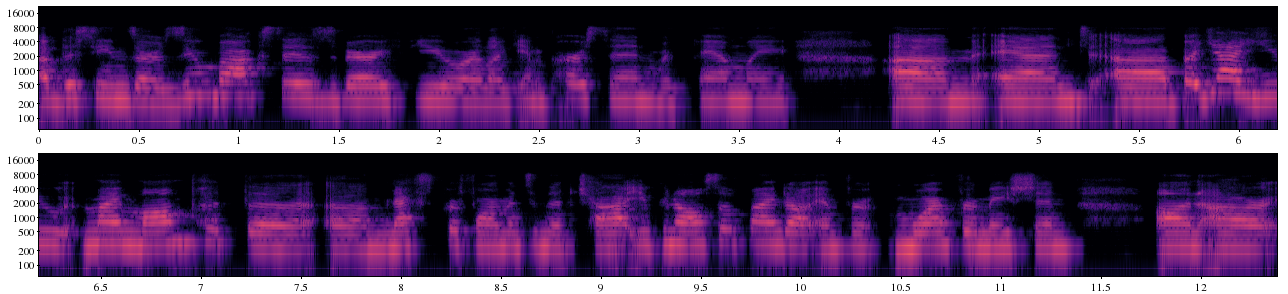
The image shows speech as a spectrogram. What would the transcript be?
of the scenes are Zoom boxes, very few are like in person with family. Um, and uh, but yeah, you my mom put the um, next performance in the chat. You can also find out inf more information on our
